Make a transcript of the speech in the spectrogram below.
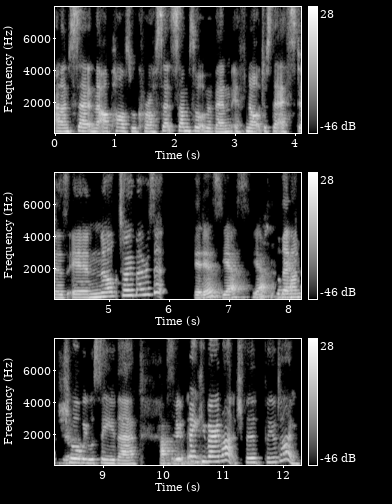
and I'm certain that our paths will cross at some sort of event, if not just the ESTAS in October, is it? It is, yes, yes. Well, then yeah, I'm sure. sure we will see you there. Absolutely. So thank you very much for, for your time.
